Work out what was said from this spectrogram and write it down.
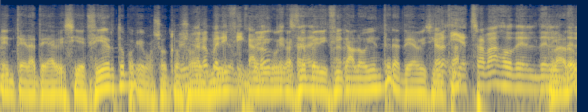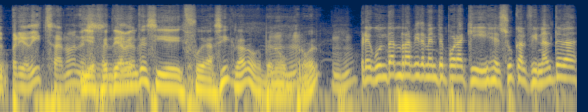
entérate a ver si es cierto, porque vosotros sois claro, medio, verifícalo, medio de comunicación, está ahí, verifícalo y entérate a ver si Claro, está. y es trabajo del, del- Claro. del periodista, ¿no? En Y ese efectivamente sentido. sí fue así, claro, pero, pero bueno. Preguntan rápidamente por aquí, Jesús, que al final te va-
